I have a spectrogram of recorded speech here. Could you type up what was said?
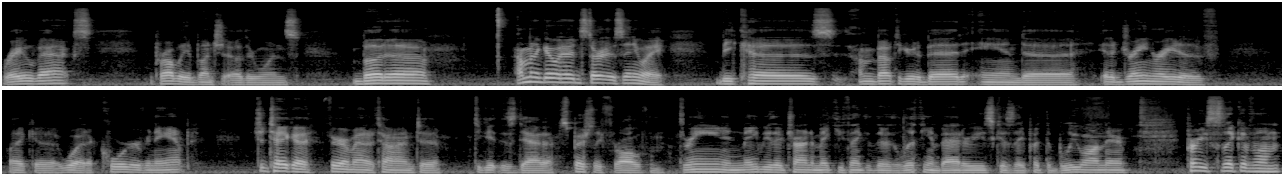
Rayovacs, probably a bunch of other ones, but uh, I'm going to go ahead and start this anyway because I'm about to go to bed and uh, at a drain rate of like a, what a quarter of an amp? It should take a fair amount of time to to get this data especially for all of them. Green and maybe they're trying to make you think that they're the lithium batteries because they put the blue on there. Pretty slick of them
